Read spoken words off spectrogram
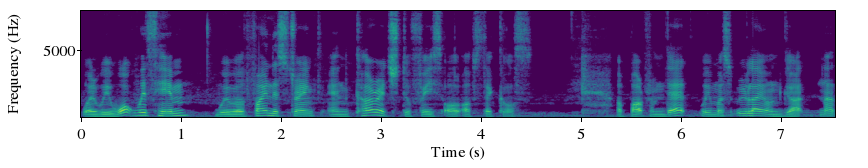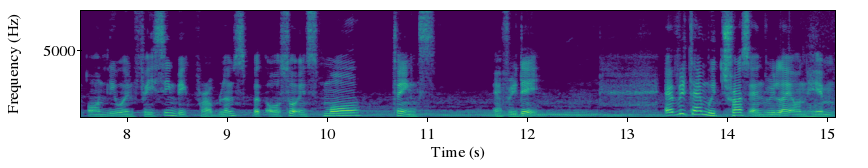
When we walk with Him, we will find the strength and courage to face all obstacles. Apart from that, we must rely on God not only when facing big problems but also in small things every day. Every time we trust and rely on Him,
